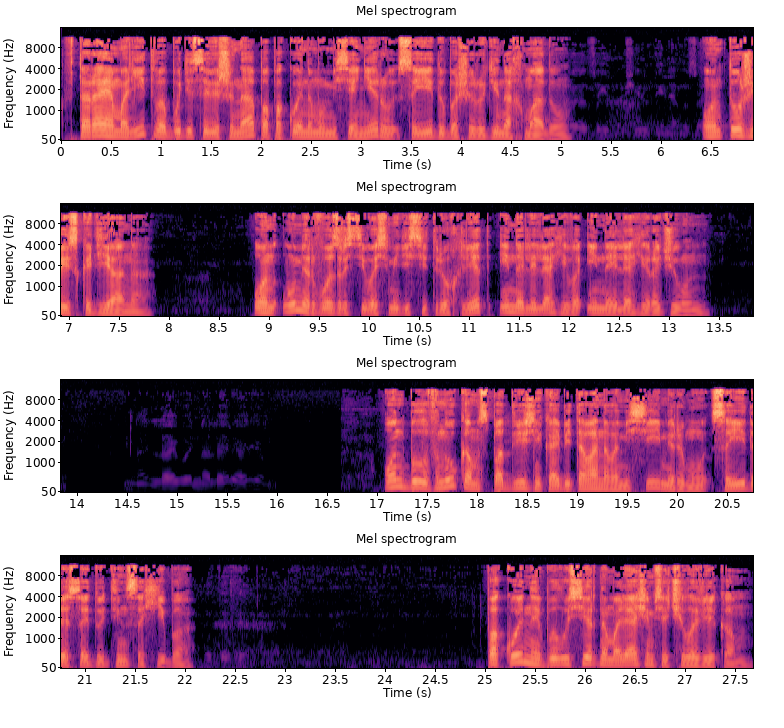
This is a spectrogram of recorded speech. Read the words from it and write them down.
Вторая молитва будет совершена по покойному миссионеру Саиду Баширудин Ахмаду. Он тоже из Кадьяна. Он умер в возрасте 83 лет и на лиляхи ва инна иляхи раджун. Он был внуком сподвижника обетованного Мессии мир ему Саида Сайдуддин Сахиба. Покойный был усердно молящимся человеком.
